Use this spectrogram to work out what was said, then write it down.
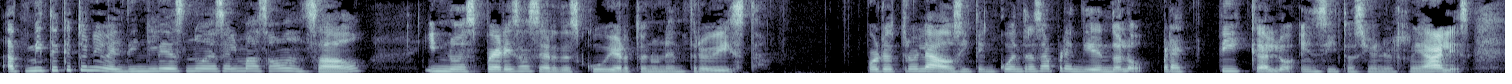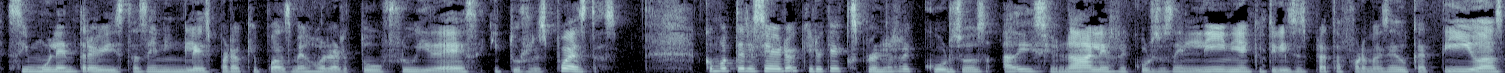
Admite que tu nivel de inglés no es el más avanzado, y no esperes a ser descubierto en una entrevista. Por otro lado, si te encuentras aprendiéndolo, practícalo en situaciones reales. Simula entrevistas en inglés para que puedas mejorar tu fluidez y tus respuestas. Como tercero, quiero que explores recursos adicionales, recursos en línea, que utilices plataformas educativas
